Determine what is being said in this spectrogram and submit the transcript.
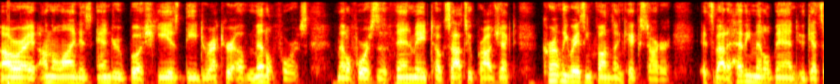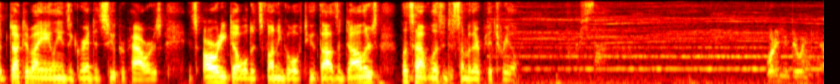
All right, on the line is Andrew Bush. He is the director of Metal Force. Metal Force is a fan made tokusatsu project currently raising funds on Kickstarter. It's about a heavy metal band who gets abducted by aliens and granted superpowers. It's already doubled its funding goal of $2,000. Let's have a listen to some of their pitch reel. What are you doing here?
